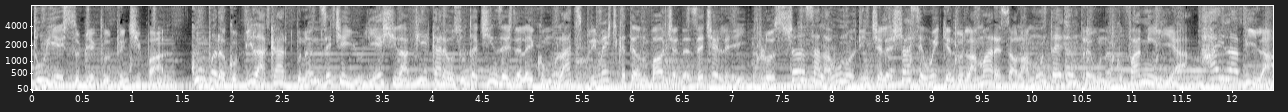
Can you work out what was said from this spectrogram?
tu ești subiectul principal. Cumpără cu Bila Card până în 10 iulie și la fiecare 150 de lei cumulați primești câte un voucher de 10 lei plus șansa la unul din cele 6 weekenduri la mare sau la munte împreună cu familia. Hai la Bila!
